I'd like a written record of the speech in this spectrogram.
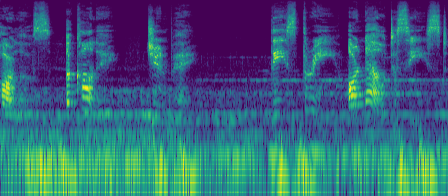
Carlos, Akane, Junpei. These three are now deceased.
